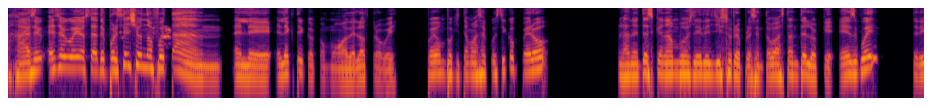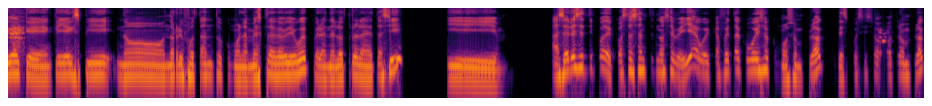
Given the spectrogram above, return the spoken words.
Ajá, ese, ese güey, o sea, de por sí el show no fue tan ele- eléctrico como del otro, güey. Fue un poquito más acústico, pero la neta es que en ambos Little Jesus representó bastante lo que es, güey. Te digo que en KXP no, no rifó tanto como la mezcla de audio, güey, pero en el otro, la neta, sí. Y hacer ese tipo de cosas antes no se veía, güey. Café Tacuba hizo como su unplug, después hizo otro unplug,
